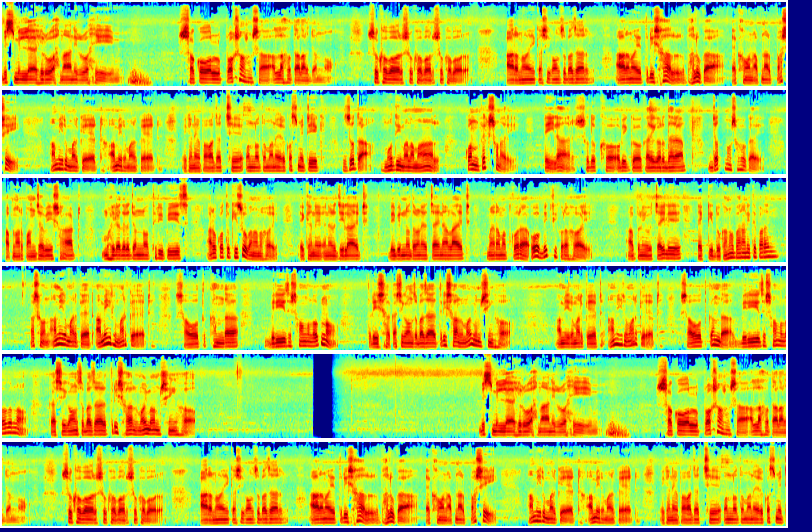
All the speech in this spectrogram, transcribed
বিসমিল্লাহ রহমানির রহিম সকল প্রশংসা আল্লাহ তালার জন্য। সুখবর সুখবর সুখবর। আর নয় কাশীগঞ্জ বাজার, আর নয় ত্রিশাল ভালুকা। এখন আপনার পাশেই আমির মার্কেট আমির মার্কেট। এখানে পাওয়া যাচ্ছে উন্নত মানের কসমেটিক, জুতা মুদি মালামাল কনফেকশনারি। টেইলার সুদক্ষ, অভিজ্ঞ কারিগর দ্বারা যত্ন সহকারে আপনার পাঞ্জাবি, শার্ট, মহিলাদের জন্য থ্রি পিস আরও কত কিছু বানানো হয়। এখানে এনার্জি লাইট বিভিন্ন ধরনের চাইনা লাইট মেরামত করা ও বিক্রি করা হয়। আপনিও চাইলে একটি দোকানও ভাড়া নিতে পারেন। আসুন, Amir market Amir market, south Khanda bridge সংলগ্ন ত্রিশা কাশীগঞ্জ বাজার Trishal Mymensingh. Amir market Amir market. South Kanda, bridge সংলগ্ন, কাশীগঞ্জ বাজার ত্রিশাল ময়মনসিংহ। বিসমিল্লাহ রহমানির রহিম। সকল প্রশংসা আল্লাহ তালার জন্য। সুখবর সুখবর সুখবর। আর নয় কাশীগঞ্জ বাজার আর নয়, ত্রিশাল ভালুকা। এখন আপনার পাশেই আমির মার্কেট আমির মার্কেট। এখানে পাওয়া যাচ্ছে উন্নত মানের কসমেটিক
